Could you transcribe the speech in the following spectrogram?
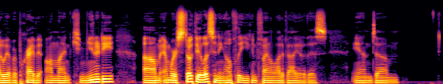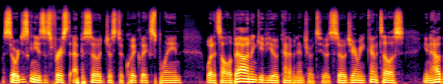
Uh, we have a private online community, um, and we're stoked you're listening. Hopefully, you can find a lot of value out of this. And um, so we're just going to use this first episode just to quickly explain what it's all about and give you a kind of an intro to it. So Jeremy, kind of tell us, you know, how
